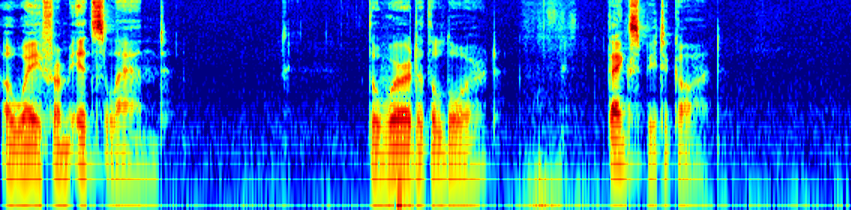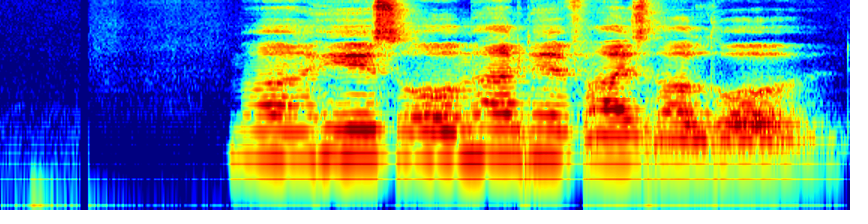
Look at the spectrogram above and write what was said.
away from its land. The word of the Lord. Thanks be to God. My soul magnifies the Lord,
